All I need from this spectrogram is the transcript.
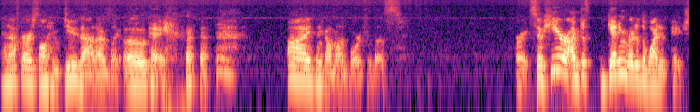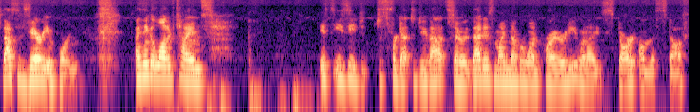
And after I saw him do that, I was like, okay, I think I'm on board for this. All right, so here I'm just getting rid of the white of the page. That's very important. I think a lot of times it's easy to just forget to do that. So that is my number one priority when I start on this stuff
